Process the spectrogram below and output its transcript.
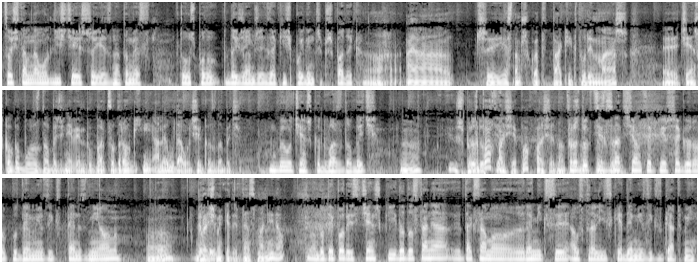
Coś tam na liście jeszcze jest, natomiast to już pod- podejrzewam, że jest jakiś pojedynczy przypadek. Aha. A czy jest na przykład taki, który masz? E, Ciężko go było zdobyć, nie wiem, był bardzo drogi, ale udało ci się go zdobyć. Było ciężko dwa zdobyć. Hmm? Już No pochwal się, pochwal się. No, cóż, produkcja no, z tak sobie. 2001 roku The Music Turns Me On. To, Graliśmy kiedyś w Densmanii, no? no, do tej pory jest ciężki do dostania. Tak samo remiksy australijskie The Music's Got Me.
